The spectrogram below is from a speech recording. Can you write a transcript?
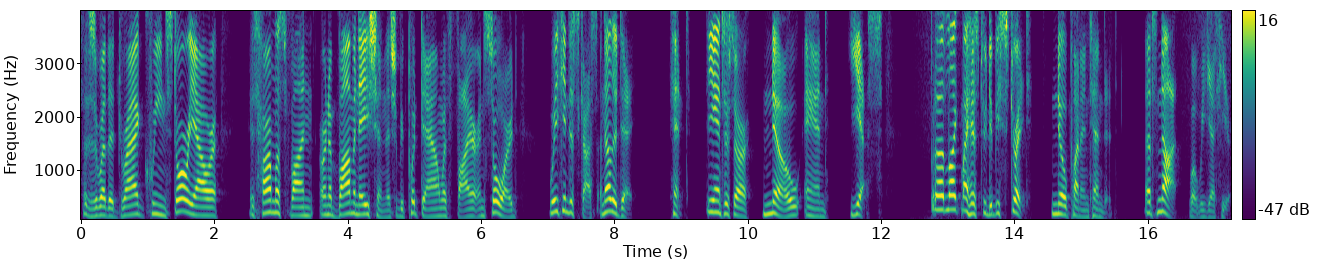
such as whether Drag Queen Story Hour is harmless fun or an abomination that should be put down with fire and sword, we can discuss another day. Hint the answers are no and yes. But I'd like my history to be straight, no pun intended. That's not what we get here.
